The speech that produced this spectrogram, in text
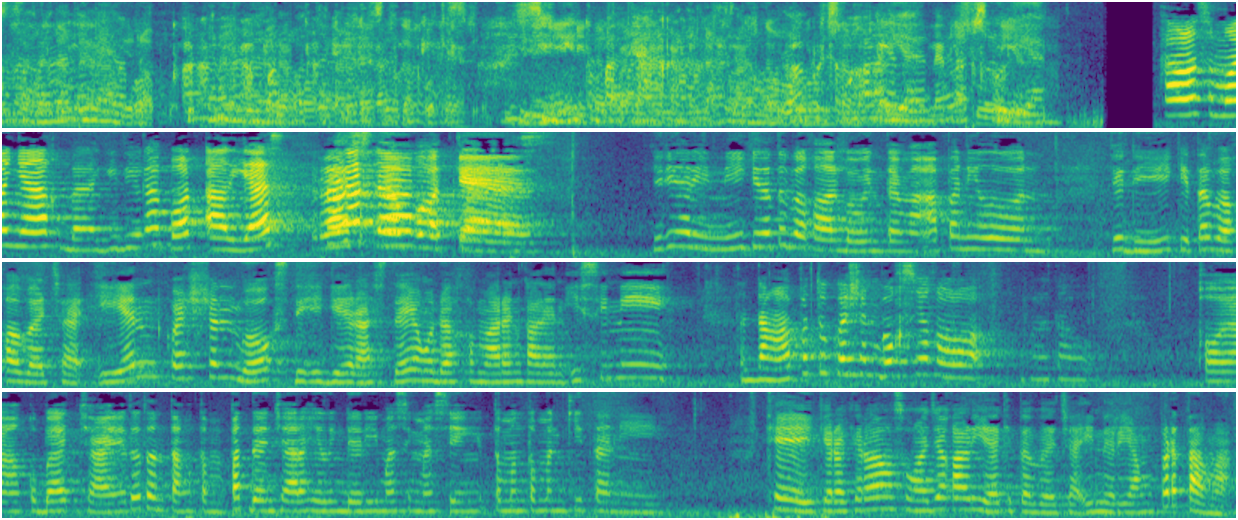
Rap Podcast. Di sini tempatnya anak-anak sedang ngobrol bersama kalian. Halo semuanya, kembali lagi di Rapot alias Rasta Podcast. Jadi hari ini kita tuh bakalan bawain tema apa nih Lun? Jadi kita bakal bacain question box di IG Rasda yang udah kemarin kalian isi nih. Tentang apa tuh question boxnya kalau boleh tahu? Kalau yang aku baca ini tuh tentang tempat dan cara healing dari masing-masing teman-teman kita nih. Oke, kira-kira langsung aja kali ya kita bacain dari yang pertama.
